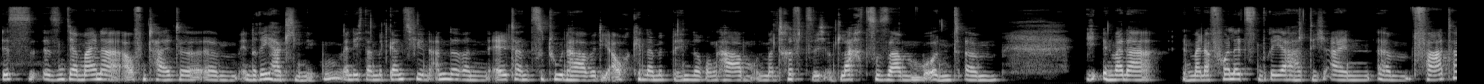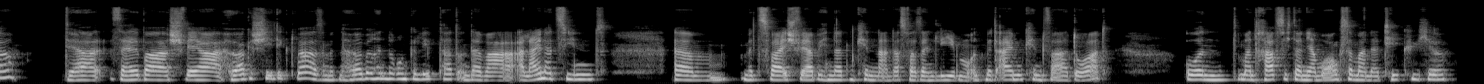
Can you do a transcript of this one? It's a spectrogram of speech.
ist, sind ja meine Aufenthalte ähm, in Reha-Kliniken, wenn ich dann mit ganz vielen anderen Eltern zu tun habe, die auch Kinder mit Behinderung haben und man trifft sich und lacht zusammen und ähm, in meiner in meiner vorletzten Reha hatte ich einen ähm, Vater, der selber schwer hörgeschädigt war, also mit einer Hörbehinderung gelebt hat und der war alleinerziehend ähm, mit zwei schwerbehinderten Kindern. Das war sein Leben und mit einem Kind war er dort. Und man traf sich dann ja morgens immer in der Teeküche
